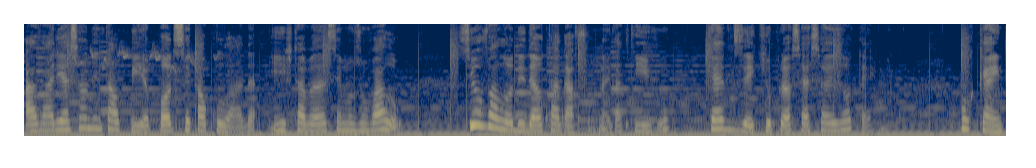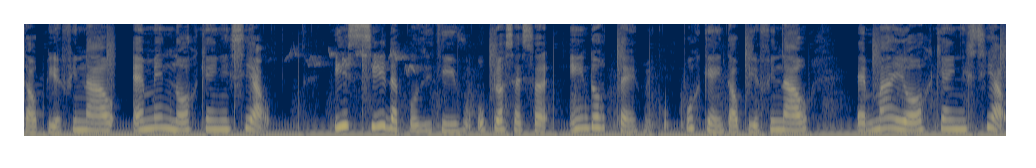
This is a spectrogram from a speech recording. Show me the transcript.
A variação de entalpia pode ser calculada e estabelecemos um valor, se o valor de ΔH for negativo, quer dizer que o processo é exotérmico, porque a entalpia final é menor que a inicial. E se der positivo, o processo é endotérmico, porque a entalpia final é maior que a inicial.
